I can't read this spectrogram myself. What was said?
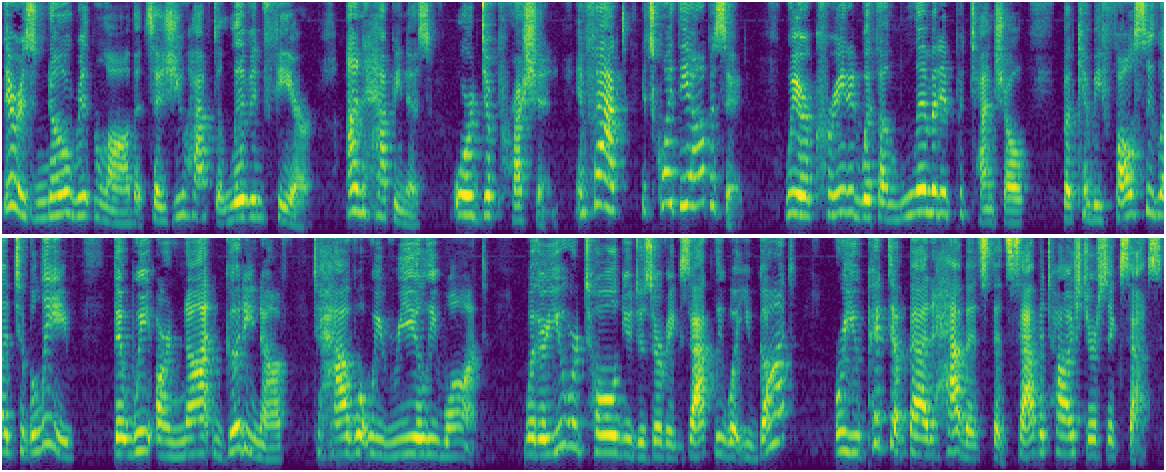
There is no written law that says you have to live in fear, unhappiness, or depression. In fact, it's quite the opposite. We are created with unlimited potential, but can be falsely led to believe that we are not good enough to have what we really want. Whether you were told you deserve exactly what you got, or you picked up bad habits that sabotaged your success.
